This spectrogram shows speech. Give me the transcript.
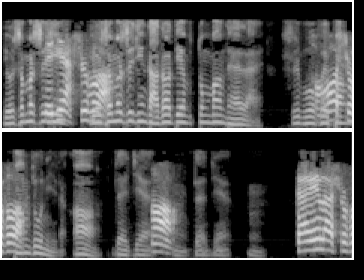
有什么事情，再见师傅有什么事情打到电东方台来，师傅会帮师傅帮助你的啊！再见啊嗯，再见，嗯，感恩了，师傅。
